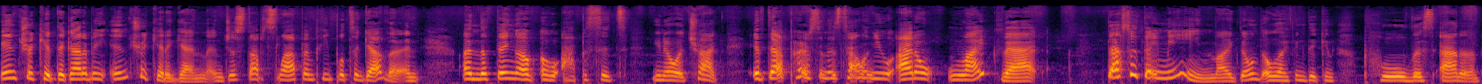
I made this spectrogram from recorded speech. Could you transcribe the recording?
intricate they got to be intricate again and just stop slapping people together and and the thing of oh opposites you know attract if that person is telling you i don't like that that's what they mean. Like, don't, oh, I think they can pull this out of them.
